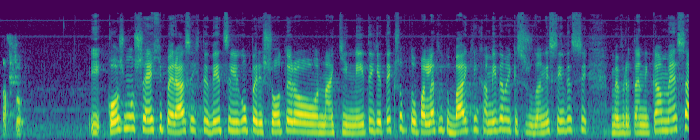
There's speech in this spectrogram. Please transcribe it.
Αυτό ο κόσμος έχει περάσει, έχετε δει έτσι λίγο περισσότερο να κινείται, γιατί έξω από το παλάτι του Μπάκινγχαμ είδαμε και στη ζωντανή σύνδεση με βρετανικά μέσα.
